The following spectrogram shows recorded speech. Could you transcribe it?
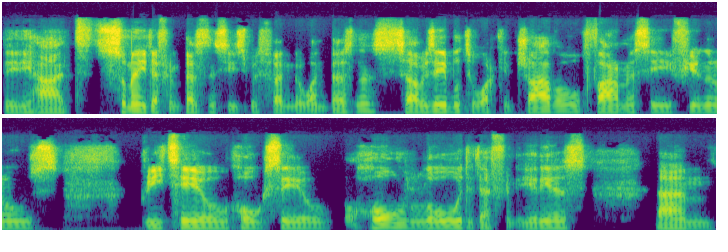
they had so many different businesses within the one business. So I was able to work in travel, pharmacy, funerals, retail, wholesale, a whole load of different areas. Um,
